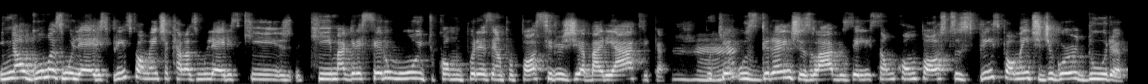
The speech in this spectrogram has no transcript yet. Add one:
Em algumas mulheres, principalmente aquelas mulheres que, que emagreceram muito, como, por exemplo, pós-cirurgia bariátrica, uhum. porque os grandes lábios, eles são compostos principalmente de gordura.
